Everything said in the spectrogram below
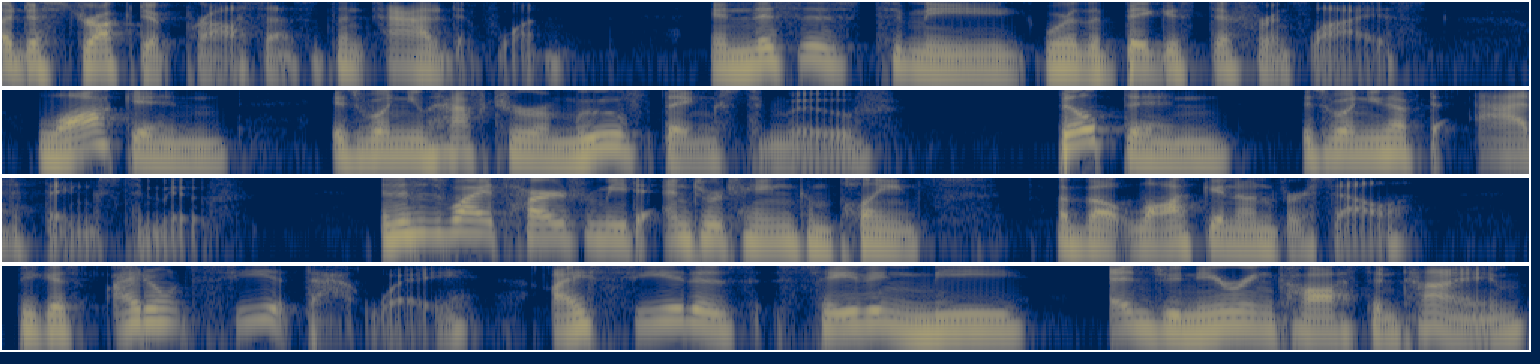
a destructive process, it's an additive one. And this is to me where the biggest difference lies. Lock in is when you have to remove things to move, built in is when you have to add things to move. And this is why it's hard for me to entertain complaints about lock in on Vercel, because I don't see it that way. I see it as saving me engineering cost and time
